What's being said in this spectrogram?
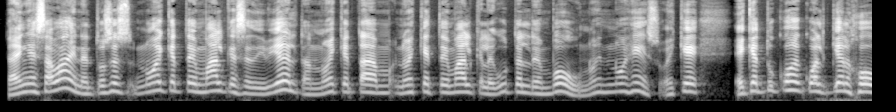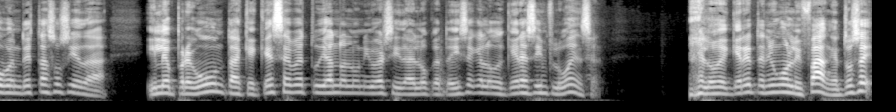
Está en esa vaina. Entonces, no es que esté mal que se diviertan, no es que, está, no es que esté mal que le guste el dembow, no es, no es eso. Es que, es que tú coges cualquier joven de esta sociedad y le preguntas que qué se ve estudiando en la universidad y lo que te dice que lo que quiere es influencer. Lo que quiere es tener un OnlyFans. Entonces,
